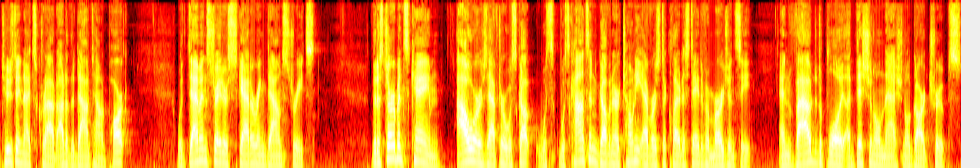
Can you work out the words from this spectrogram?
Tuesday night's crowd out of the downtown park, with demonstrators scattering down streets. The disturbance came hours after Wisconsin Governor Tony Evers declared a state of emergency and vowed to deploy additional National Guard troops.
